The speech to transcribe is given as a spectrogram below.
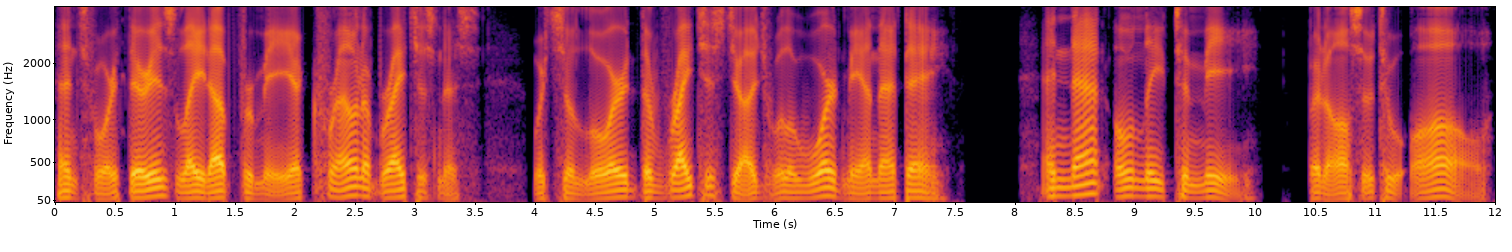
Henceforth there is laid up for me a crown of righteousness which the Lord, the righteous judge, will award me on that day. And not only to me, but also to all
